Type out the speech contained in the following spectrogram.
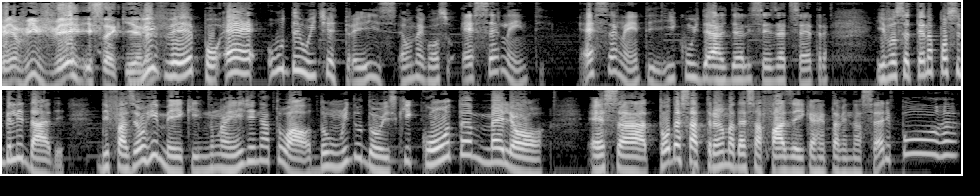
venha viver isso aqui, né? Viver, pô. É, o The Witcher 3 é um negócio excelente. Excelente. E com as DLCs, etc. E você tendo a possibilidade de fazer o remake numa engine atual do 1 e do 2 que conta melhor essa toda essa trama dessa fase aí que a gente tá vendo na série, porra.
